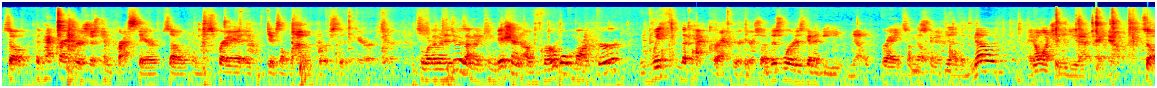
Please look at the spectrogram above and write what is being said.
So the pet corrector is just compressed air. So when you spray it, it gives a loud burst of air here. So what I'm going to do is I'm going to condition a verbal marker with the pet corrector here. So this word is going to be no, right? So I'm just going to tell them no. I don't want you to do that right now. So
